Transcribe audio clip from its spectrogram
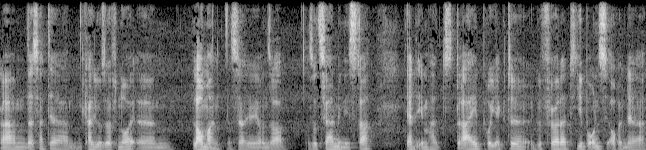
Ähm, das hat der Karl-Josef ähm, Laumann, das ist ja unser Sozialminister, der hat eben halt drei Projekte gefördert, hier bei uns auch in der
